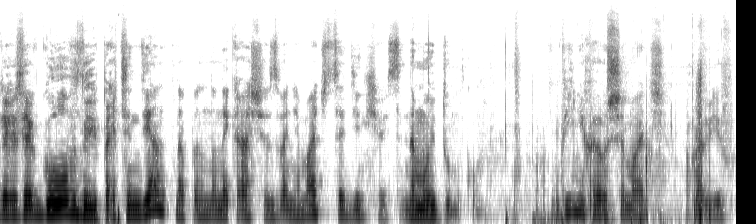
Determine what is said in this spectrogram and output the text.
Друзі, як головний претендент, напевно, на найкраще звання матчу це Дін Хьюсен, на мою думку. Він хороший матч провів.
